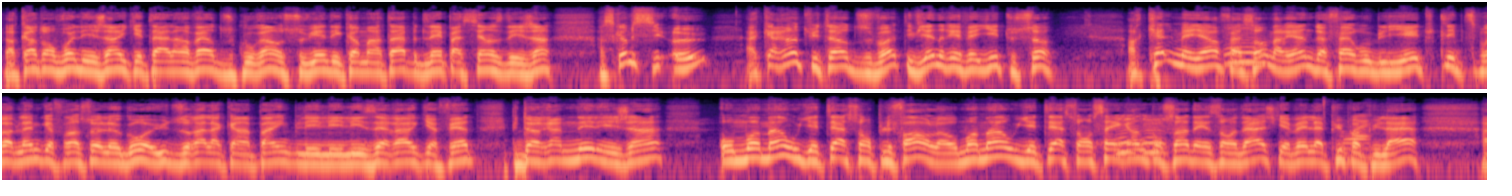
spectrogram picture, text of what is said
alors, quand on voit les gens qui étaient à l'envers du courant, on se souvient des commentaires, puis de l'impatience des gens. C'est comme si eux, à 48 heures du vote, ils viennent réveiller tout ça. Alors, quelle meilleure façon, Marianne, de faire oublier tous les petits problèmes que François Legault a eu durant la campagne, les, les, les erreurs qu'il a faites, puis de ramener les gens au moment où il était à son plus fort, là, au moment où il était à son 50% des sondages, qui avait l'appui Ouais. populaire, euh,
